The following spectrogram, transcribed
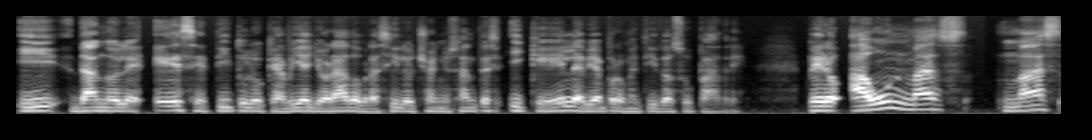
y dándole ese título que había llorado Brasil ocho años antes y que él le había prometido a su padre. Pero aún más, más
